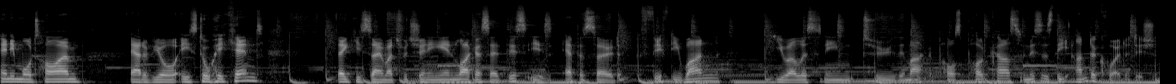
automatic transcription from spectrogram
any more time out of your Easter weekend. Thank you so much for tuning in. Like I said, this is episode 51. You are listening to the Market Pulse podcast, and this is the Underquote edition.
